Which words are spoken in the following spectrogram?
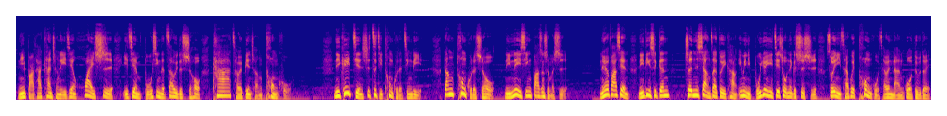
你把它看成了一件坏事、一件不幸的遭遇的时候，它才会变成痛苦。你可以检视自己痛苦的经历。当痛苦的时候，你内心发生什么事？你会发现，你一定是跟真相在对抗，因为你不愿意接受那个事实，所以你才会痛苦，才会难过，对不对？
